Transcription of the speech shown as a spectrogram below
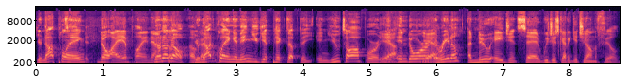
you're not playing. No, I am playing now. No, no, so- no. You're not playing, and then you get picked up to, in Utah for an indoor Yeah. arena. A new agent said, "We just got to get you on the field.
